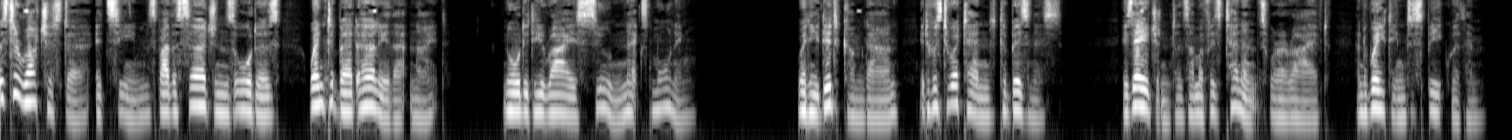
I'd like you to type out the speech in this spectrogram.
Mr. Rochester, it seems, by the surgeon's orders, went to bed early that night, nor did he rise soon next morning. When he did come down, it was to attend to business. His agent and some of his tenants were arrived, and waiting to speak with him.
